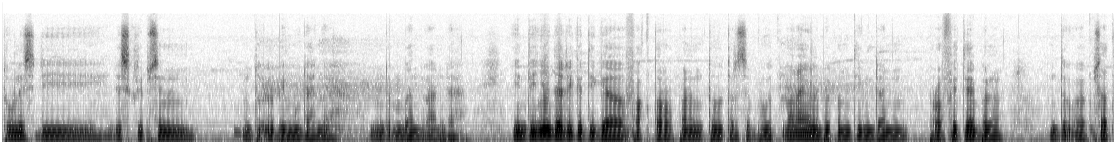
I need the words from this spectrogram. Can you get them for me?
tulis di description untuk lebih mudahnya untuk membantu anda. Intinya dari ketiga faktor penentu tersebut mana yang lebih penting dan profitable untuk website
